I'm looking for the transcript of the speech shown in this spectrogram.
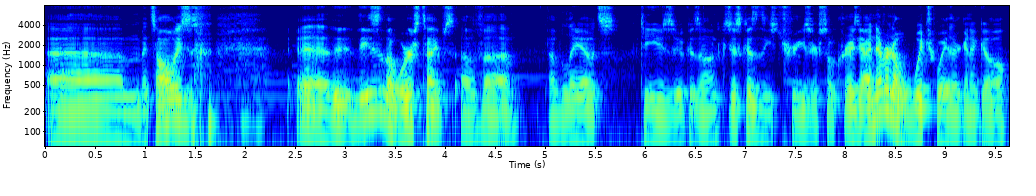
Um, it's always... uh, these are the worst types of, uh, of layouts to use Zookas on, just because these trees are so crazy. I never know which way they're going to go.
